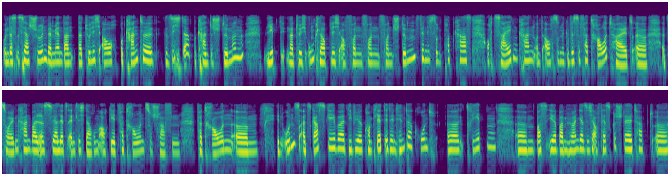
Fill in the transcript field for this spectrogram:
Und das ist ja schön, wenn wir dann natürlich auch bekannt bekannte Gesichter, bekannte Stimmen, lebt natürlich unglaublich auch von, von, von Stimmen, finde ich, so ein Podcast auch zeigen kann und auch so eine gewisse Vertrautheit äh, erzeugen kann, weil es ja letztendlich darum auch geht, Vertrauen zu schaffen. Vertrauen ähm, in uns als Gastgeber, die wir komplett in den Hintergrund äh, treten. Ähm, was ihr beim Hören ja sicher auch festgestellt habt, äh,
